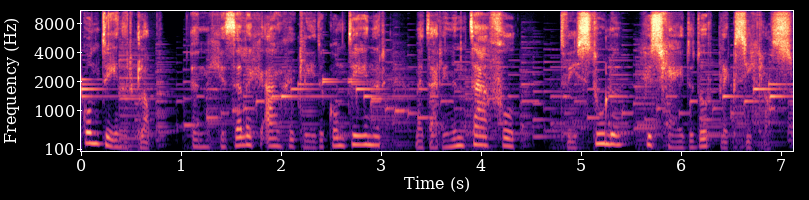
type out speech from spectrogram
Containerklap. Een gezellig aangeklede container met daarin een tafel, twee stoelen gescheiden door plexiglas.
